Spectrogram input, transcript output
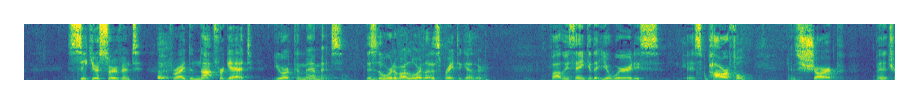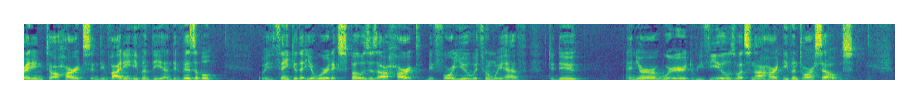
Seek your servant, for I do not forget your commandments. This is the word of our Lord. Let us pray together. Father, we thank you that your word is, is powerful and sharp, penetrating to our hearts and dividing even the indivisible. We thank you that your word exposes our heart before you with whom we have to do, and your word reveals what's in our heart, even to ourselves.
